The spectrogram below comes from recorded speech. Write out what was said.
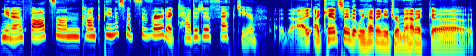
you know, thoughts on conch penis? What's the verdict? How did it affect you? I, I can't say that we had any dramatic, uh,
